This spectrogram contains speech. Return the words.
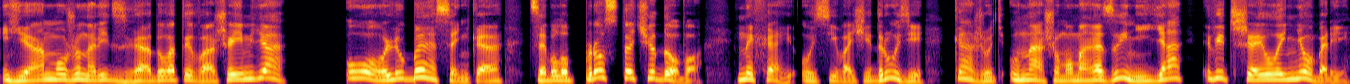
Я можу навіть згадувати ваше ім'я о, любесенька, це було просто чудово. Нехай усі ваші друзі кажуть у нашому магазині я від Шейли Ньюбері.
